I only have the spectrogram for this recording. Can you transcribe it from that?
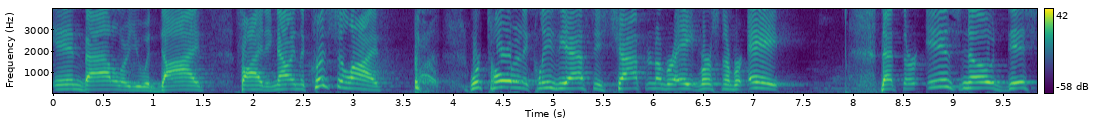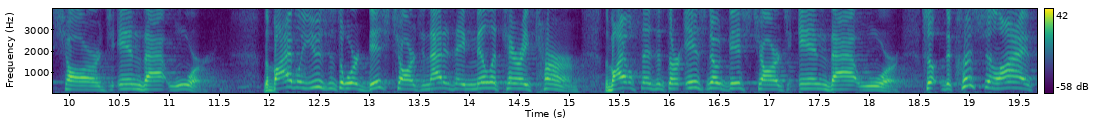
in battle or you would die fighting. Now, in the Christian life, we're told in Ecclesiastes chapter number 8, verse number 8, that there is no discharge in that war. The Bible uses the word discharge, and that is a military term. The Bible says that there is no discharge in that war. So the Christian life,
